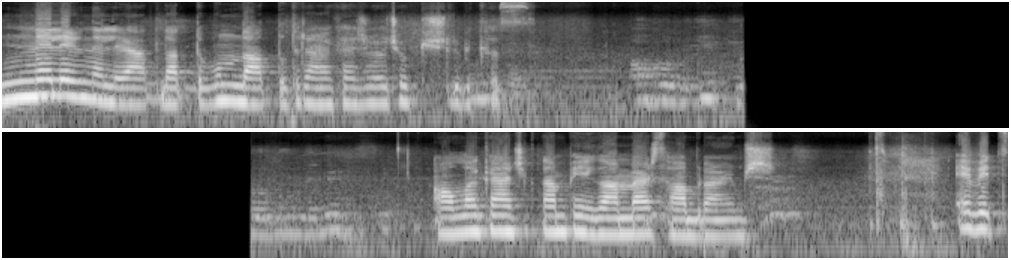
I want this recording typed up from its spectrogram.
neler neler atlattı. Bunu da atlatır arkadaşlar. O çok güçlü bir kız. Allah gerçekten peygamber sabrı vermiş. Evet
